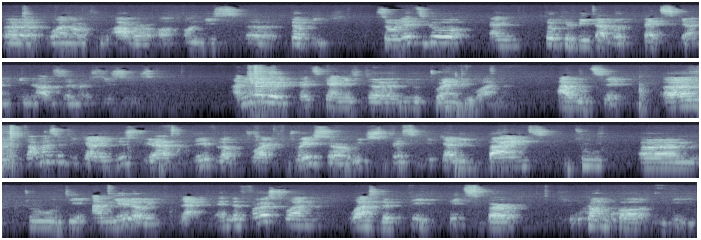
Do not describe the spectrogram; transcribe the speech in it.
uh, one or two hours on, on this uh, topic. So let's go and talk a bit about PET scan in Alzheimer's disease. PET scan is the new trendy one, I would say. Um, pharmaceutical industry has developed tra tracer which specifically binds to, um, to the amyloid plaque. And the first one was the Pittsburgh compound B.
